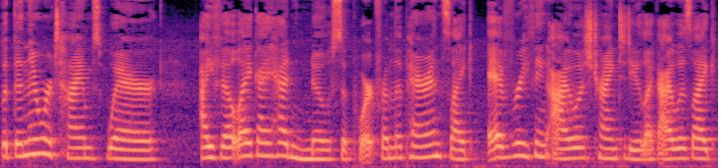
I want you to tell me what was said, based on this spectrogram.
But then there were times where I felt like I had no support from the parents. Like everything I was trying to do, like I was like,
